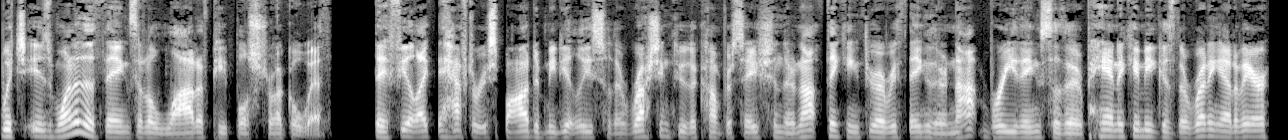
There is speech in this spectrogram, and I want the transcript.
which is one of the things that a lot of people struggle with. They feel like they have to respond immediately, so they're rushing through the conversation. They're not thinking through everything. They're not breathing, so they're panicking because they're running out of air.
